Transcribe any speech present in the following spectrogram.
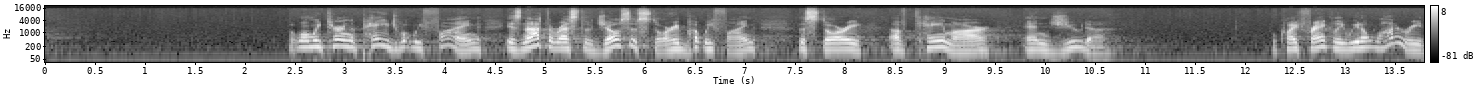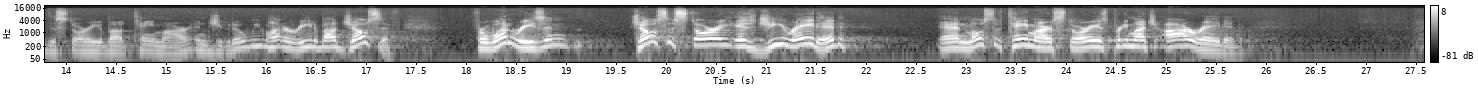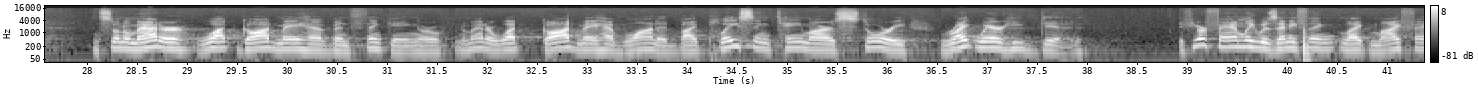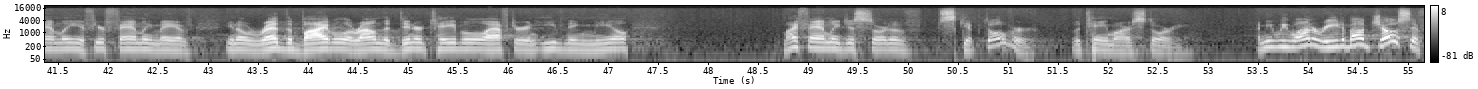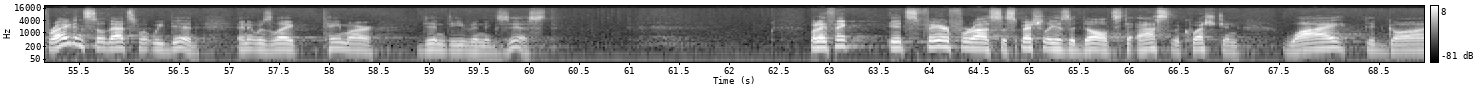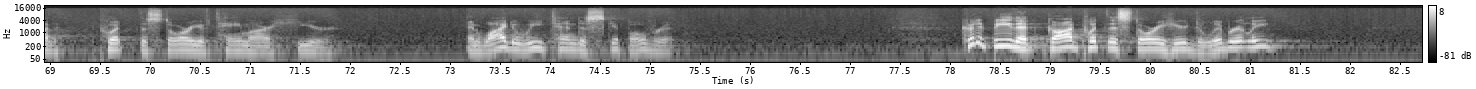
But when we turn the page, what we find is not the rest of Joseph's story, but we find the story of Tamar and Judah. And quite frankly, we don't want to read the story about Tamar and Judah. We want to read about Joseph. For one reason, Joseph's story is G rated, and most of Tamar's story is pretty much R rated. And so, no matter what God may have been thinking, or no matter what God may have wanted by placing Tamar's story right where he did, if your family was anything like my family, if your family may have, you know, read the Bible around the dinner table after an evening meal, my family just sort of skipped over the Tamar story. I mean, we want to read about Joseph, right? And so that's what we did. And it was like Tamar didn't even exist. But I think it's fair for us, especially as adults, to ask the question why did God put the story of Tamar here? And why do we tend to skip over it? Could it be that God put this story here deliberately?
